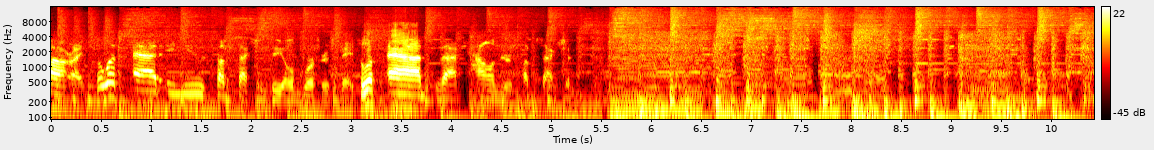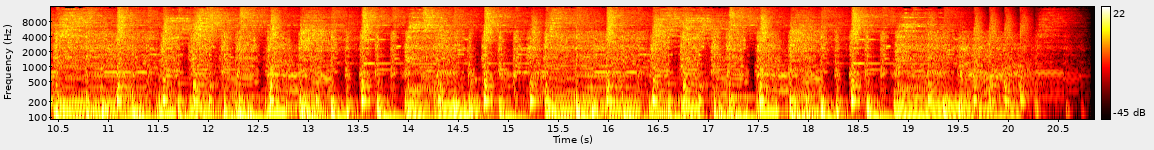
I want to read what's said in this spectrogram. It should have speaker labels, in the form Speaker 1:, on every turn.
Speaker 1: All right, so let's add a new subsection to the old workers page. So let's add that calendar subsection.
